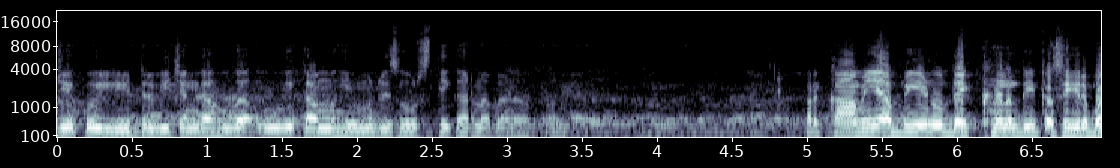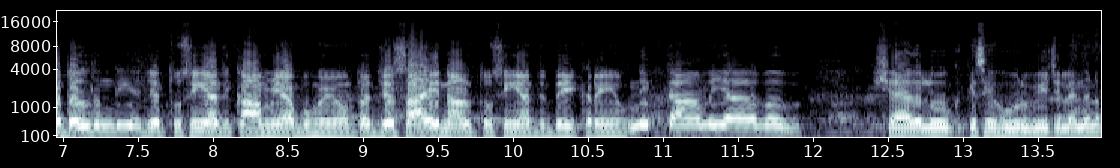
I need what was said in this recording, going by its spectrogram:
ਜੇ ਕੋਈ ਲੀਡਰ ਵੀ ਚੰਗਾ ਹੋਊਗਾ, ਉਹ ਵੀ ਕੰਮ ਹਿਊਮਨ ਰਿਸੋਰਸ ਤੇ ਕਰਨਾ ਪੈਣਾ ਆਪਾਂ ਨੂੰ। ਪਰ ਕਾਮਯਾਬੀ ਇਹਨੂੰ ਦੇਖਣ ਦੀ ਤਸਵੀਰ ਬਦਲ ਦਿੰਦੀ ਹੈ। ਜੇ ਤੁਸੀਂ ਅੱਜ ਕਾਮਯਾਬ ਹੋਏ ਹੋ ਤਾਂ ਜਿਸ ਆਏ ਨਾਲ ਤੁਸੀਂ ਅੱਜ ਦੇਖ ਰਹੇ ਹੋ। ਨਹੀਂ, ਕਾਮਯਾਬ ਸ਼ਾਇਦ ਲੋਕ ਕਿਸੇ ਹੋਰ ਵੇਚ ਲੈਂਦੇ ਨੇ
